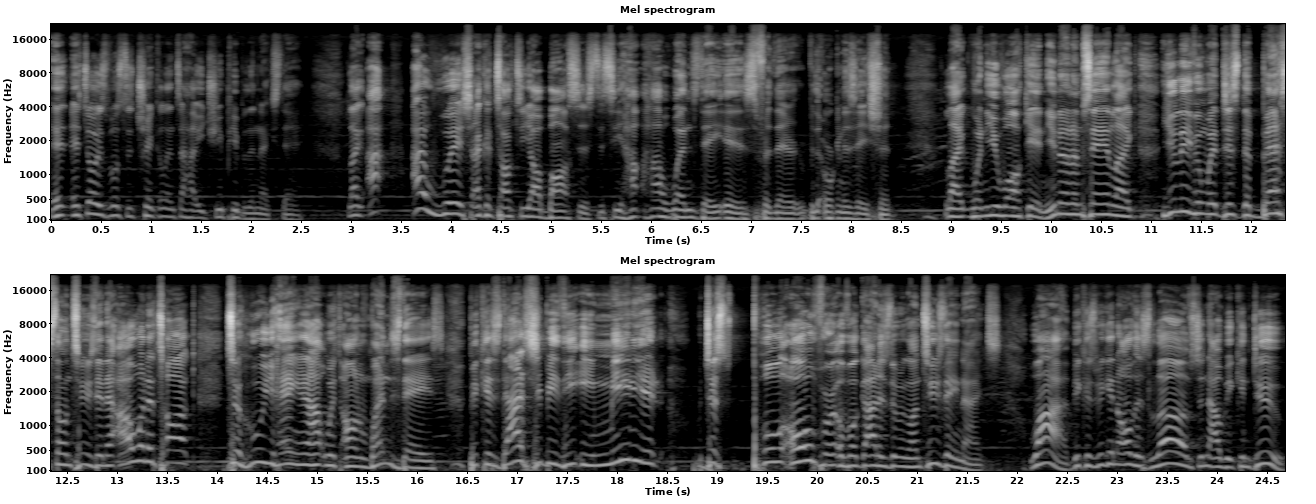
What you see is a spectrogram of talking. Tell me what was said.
It, it's always supposed to trickle into how you treat people the next day. Like I, I wish I could talk to y'all bosses to see how, how Wednesday is for their, the organization. Like when you walk in, you know what I'm saying? Like you leaving with just the best on Tuesday. Now I want to talk to who you hanging out with on Wednesdays because that should be the immediate just pull over of what God is doing on Tuesday nights. Why? Because we get all this love, so now we can do.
